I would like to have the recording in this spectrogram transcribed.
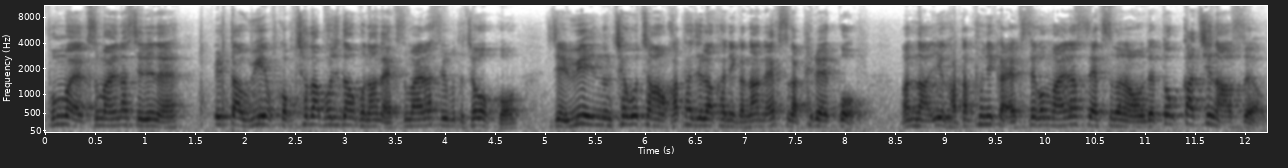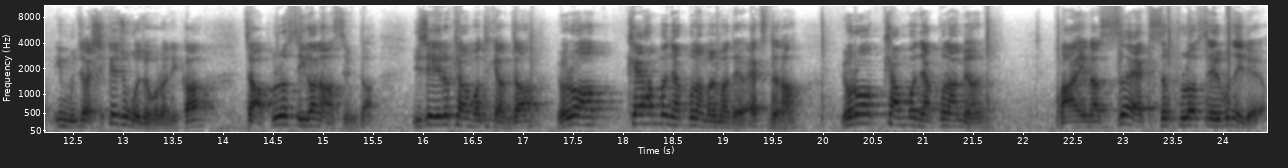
분모 x 마이너스 1이네. 일단 위에 거 쳐다보지도 않고 나는 x 마이너스 1부터 적었고 이제 위에 있는 최고차항하고 같아지려고 하니까 나는 x가 필요했고 맞나? 이거 갖다 푸니까 x제곱 마이너스 x가 나오는데 똑같이 나왔어요. 이 문제가 쉽게 준 거죠 그러니까 자 플러스 2가 나왔습니다. 이제 이렇게 하면 어떻게 한다? 요렇게 한번 약분하면 얼마 돼요? x 되나? 요렇게 한번 약분하면 마이너스 x 플러스 1분의 1이에요.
